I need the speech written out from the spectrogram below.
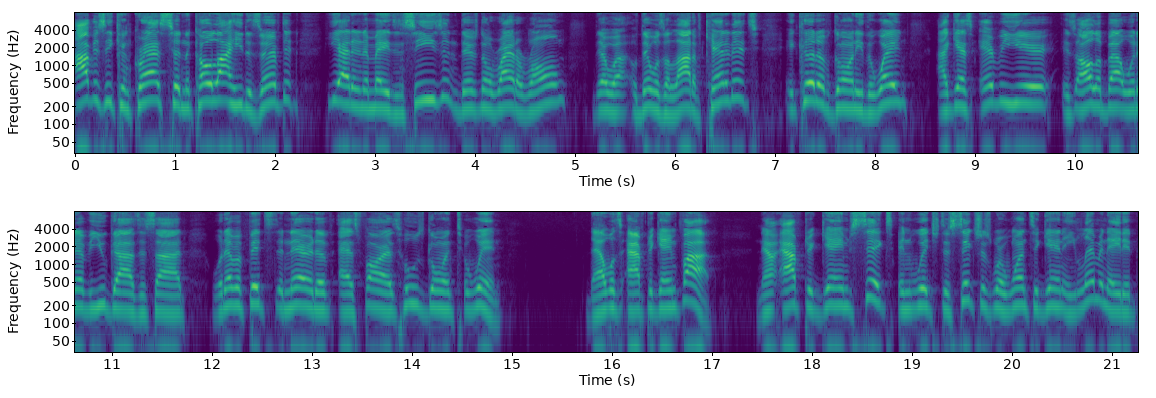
Obviously, congrats to Nikola. He deserved it. He had an amazing season. There's no right or wrong. There were there was a lot of candidates. It could have gone either way. I guess every year is all about whatever you guys decide, whatever fits the narrative as far as who's going to win. That was after game five. Now, after game six, in which the Sixers were once again eliminated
